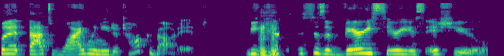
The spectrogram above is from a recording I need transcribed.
But that's why we need to talk about it because mm-hmm. this is a very serious issue.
